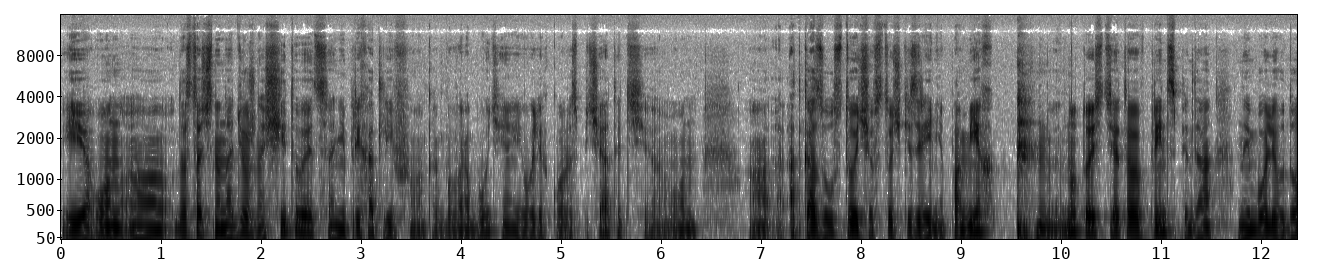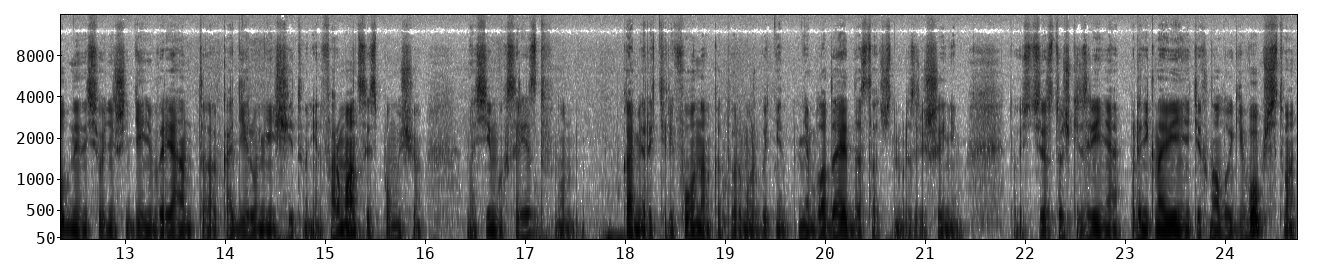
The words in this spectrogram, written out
И он э, достаточно надежно считывается, неприхотлив э, как бы в работе, его легко распечатать, он э, отказоустойчив с точки зрения помех. ну, то есть это, в принципе, да, наиболее удобный на сегодняшний день вариант э, кодирования и считывания информации с помощью носимых средств, ну, камеры телефона, который, может быть, не, не обладает достаточным разрешением. То есть с точки зрения проникновения технологий в общество,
